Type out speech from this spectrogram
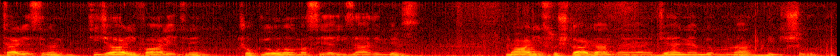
İtalya'sının ticari faaliyetinin çok yoğun olmasıyla izah edebiliriz. Mali suçlardan e, cehennemde bulunan bir kişi bu.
